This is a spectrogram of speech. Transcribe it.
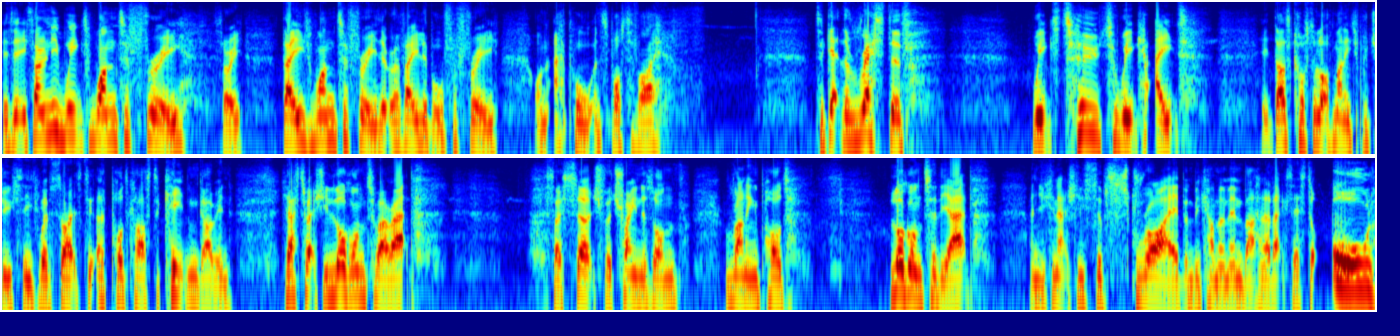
is that it's only weeks one to three sorry, days one to three that are available for free on Apple and Spotify. To get the rest of weeks two to week eight, it does cost a lot of money to produce these websites, to, uh, podcasts, to keep them going. You have to actually log on to our app. So search for Trainers On Running Pod, log on to the app, and you can actually subscribe and become a member and have access to all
